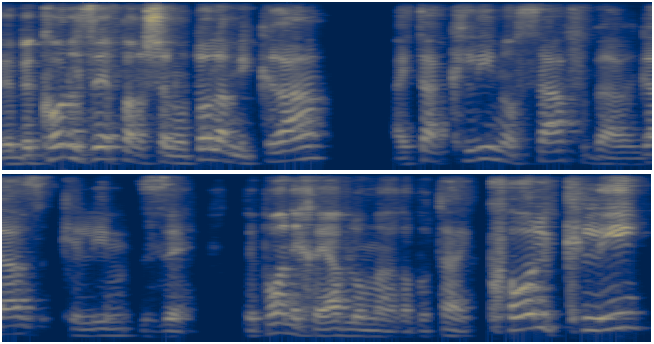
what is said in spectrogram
ובכל זה פרשנותו למקרא הייתה כלי נוסף בארגז כלים זה. ופה אני חייב לומר, רבותיי, כל כלי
